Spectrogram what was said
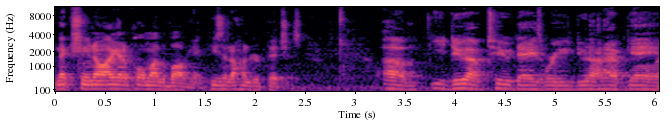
Next thing you know, I got to pull him out of the ball game. He's at 100 pitches. Um, you do have two days where you do not have games,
